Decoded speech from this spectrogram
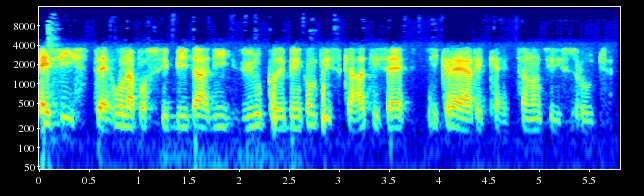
Esiste una possibilità di sviluppo dei beni confiscati se si crea ricchezza, non si distrugge.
